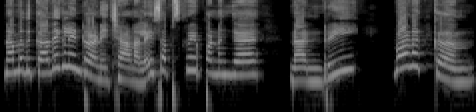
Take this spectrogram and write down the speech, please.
நமது கதைகளின் ராணி சேனலை சப்ஸ்கிரைப் பண்ணுங்க. நன்றி. வணக்கம்.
